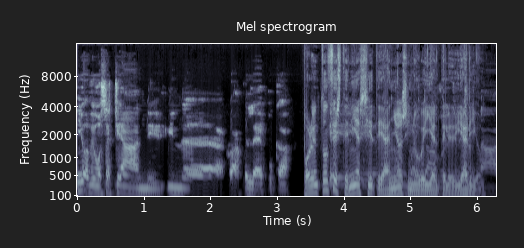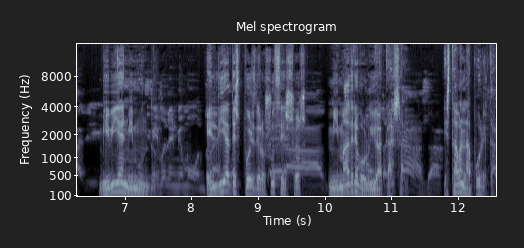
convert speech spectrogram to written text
Io avevo sette anni in, eh, a quell'epoca. Por entonces tenía siete años y no veía el telediario. Vivía en mi mundo. El día después de los sucesos, mi madre volvió a casa. Estaba en la puerta.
